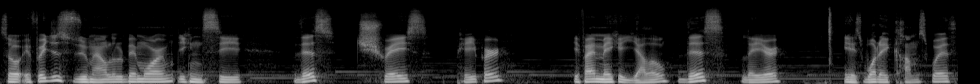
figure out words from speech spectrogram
So if we just zoom out a little bit more, you can see this trace paper. If I make it yellow, this layer is what it comes with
